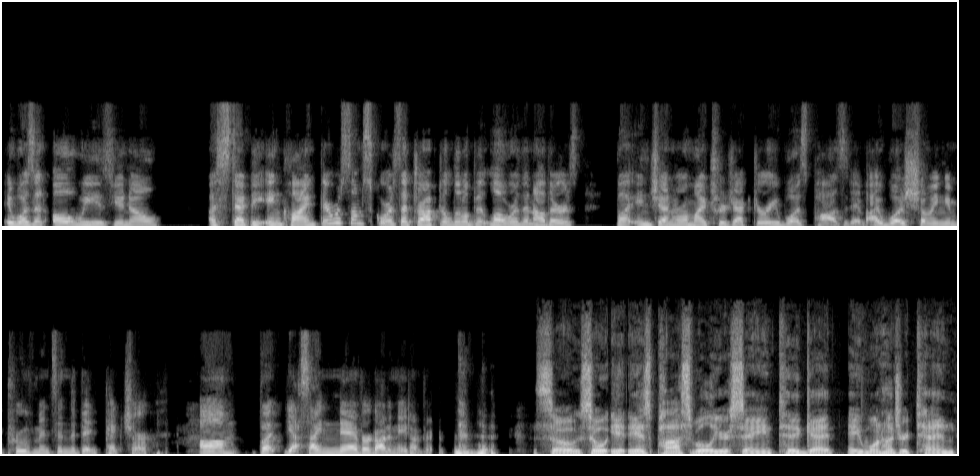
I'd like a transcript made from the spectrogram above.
it wasn't always, you know, a steady incline. There were some scores that dropped a little bit lower than others, but in general, my trajectory was positive. I was showing improvements in the big picture. Um, but yes, I never got an 800. so, so it is possible, you're saying, to get a 110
